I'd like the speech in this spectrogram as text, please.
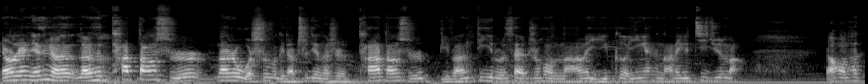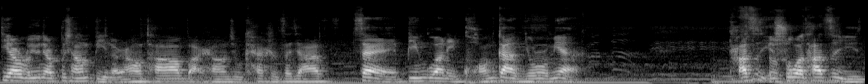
两轮连续两轮来他嗯。他当时那是我师傅给他制定的是，他当时比完第一轮赛之后拿了一个应该是拿了一个季军吧，然后他第二轮有点不想比了，然后他晚上就开始在家在宾馆里狂干牛肉面，他自己说 他自己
